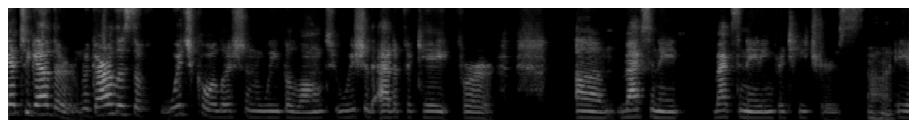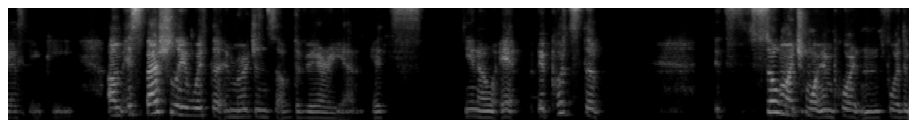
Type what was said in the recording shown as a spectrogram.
get together regardless of which coalition we belong to we should advocate for um, vaccinate vaccinating for teachers uh, Mhm. asap um, especially with the emergence of the variant it's you know it it puts the it's so much more important for the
